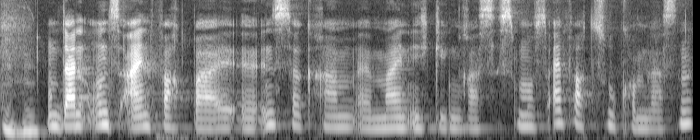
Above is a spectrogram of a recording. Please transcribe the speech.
mhm. und dann uns einfach bei äh, Instagram, äh, mein Ich gegen Rassismus, einfach zukommen lassen.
